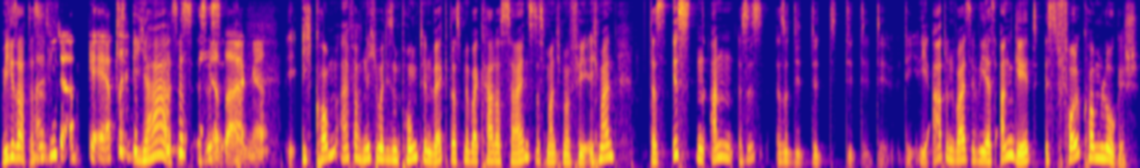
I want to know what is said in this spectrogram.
Wie gesagt, das Mal ist wieder geerbt. Ja, es ist, es ist. sagen, ja. Ich komme einfach nicht über diesen Punkt hinweg, dass mir bei Carlos Sainz das manchmal fehlt. Ich meine, das ist ein an, es ist also die, die, die, die, die Art und Weise, wie er es angeht, ist vollkommen logisch.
